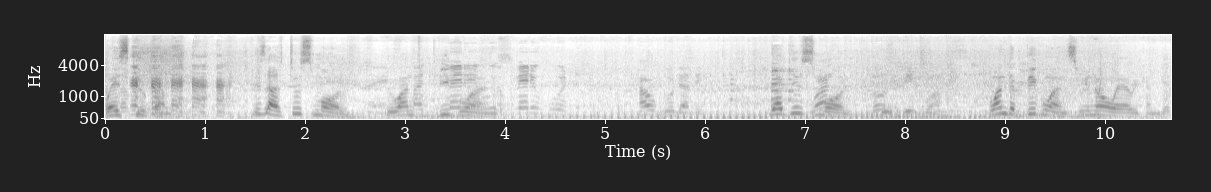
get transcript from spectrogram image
Many? Where's cucumber? These are too small. We want But big very, ones. Very good. How good are they? They are too small. Those big ones. We want the big ones. We know where we can get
